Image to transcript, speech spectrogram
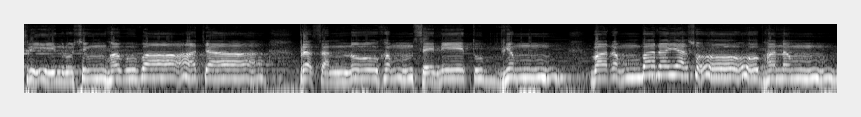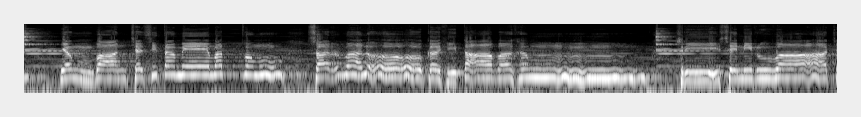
శ్రీనృసింహ ఉవాచ ప్రసన్నోహం శనేతుభ్యం వరం వరయ శోభనం. యం వాంఛసి తమేవ త్వము श्रीशनिरुवाच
